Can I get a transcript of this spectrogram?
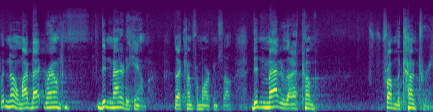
But no, my background didn't matter to him that I come from Arkansas. Didn't matter that I come from the country.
